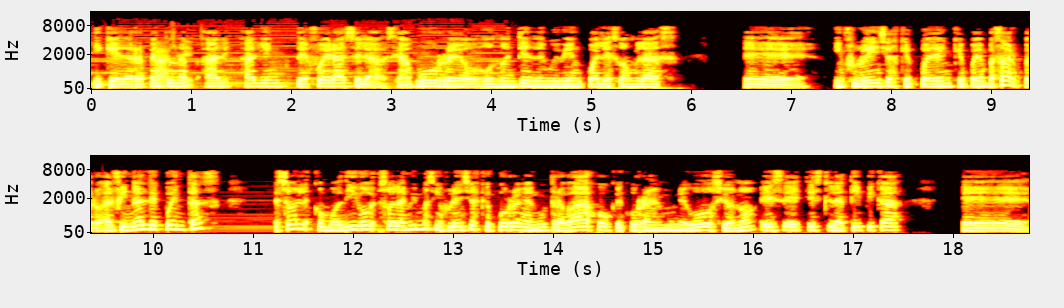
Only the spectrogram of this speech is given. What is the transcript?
Y que de repente ah, una, alguien de fuera se, le, se aburre o, no entiende muy bien cuáles son las eh, influencias que pueden, que pueden pasar. Pero al final de cuentas, son, como digo, son las mismas influencias que ocurren en un trabajo, que ocurren en un negocio, ¿no? Ese es la típica, eh,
